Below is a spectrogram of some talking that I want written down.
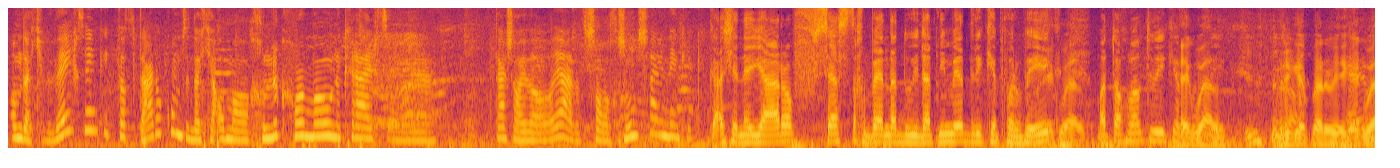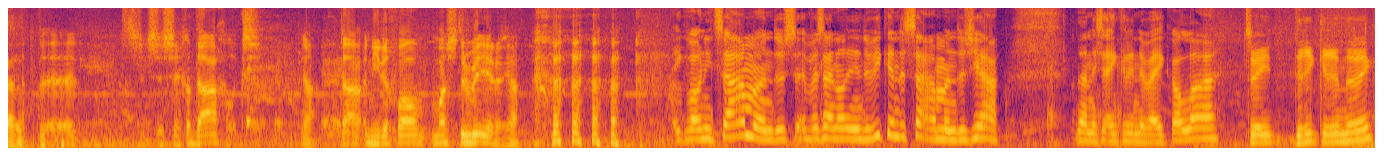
Omdat je beweegt, denk ik, dat het daardoor komt. En dat je allemaal gelukhormonen krijgt. En eh, daar zal je wel, ja, dat zal wel gezond zijn, denk ik. Als je een jaar of 60 bent, dan doe je dat niet meer drie keer per week. Ik wel. Maar toch wel twee keer Ik per wel. week. Drie keer per week, ik wel. Ze, ze zeggen dagelijks. Ja, da- in ieder geval masturberen, ja. Ik woon niet samen, dus we zijn al in de weekenden samen. Dus ja, dan is één keer in de week al... eh, Twee, drie keer in de week?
